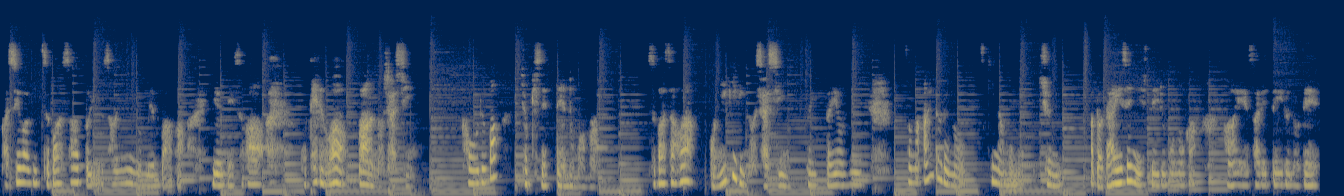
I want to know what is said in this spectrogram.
柏木翼という3人のメンバーがいるんですが、てるはバーの写真、薫は初期設定のまま、翼はおにぎりの写真といったように、そのアイドルの好きなもの、趣味、あとは大事にしているものが反映されているので、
